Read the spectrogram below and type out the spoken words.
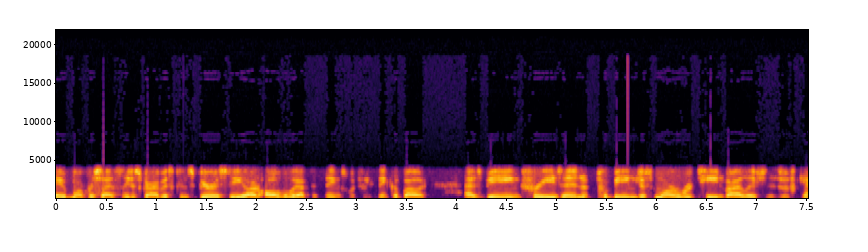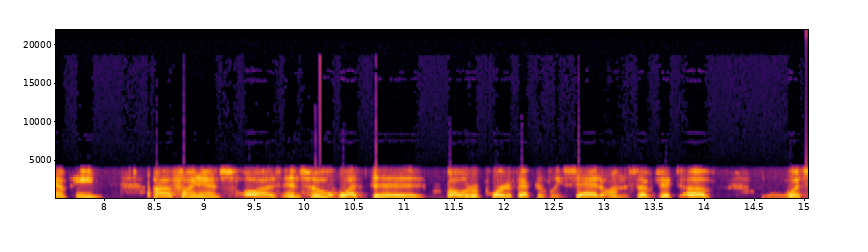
eh, more precisely describe as conspiracy and all the way up to things which we think about as being treason to being just more routine violations of campaign uh, finance laws. And so what the Mueller report effectively said on the subject of what's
